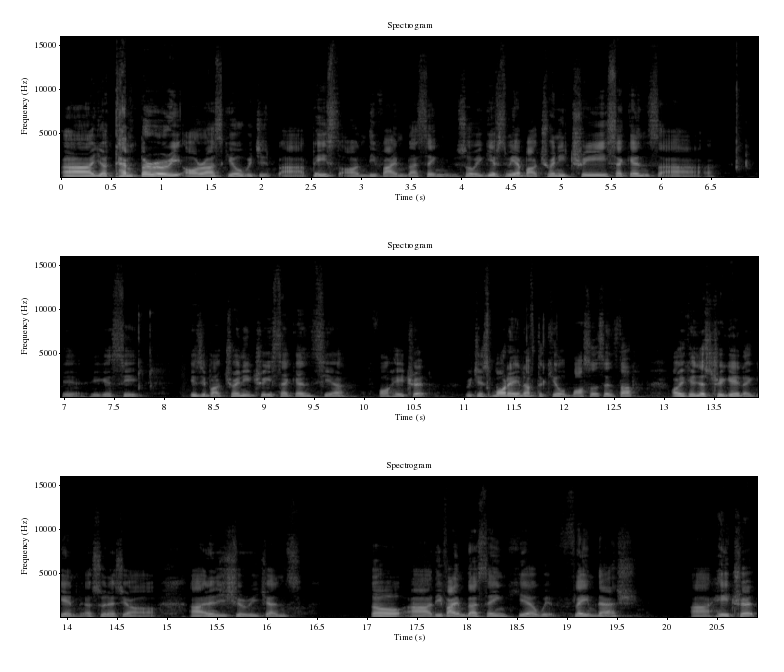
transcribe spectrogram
Uh, your temporary aura skill, which is uh, based on Divine Blessing. So it gives me about 23 seconds. Uh, here, you can see. It gives you about 23 seconds here for Hatred, which is more than enough to kill bosses and stuff. Or you can just trigger it again as soon as your uh, energy shield regens. So uh, Divine Blessing here with Flame Dash, uh, Hatred,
